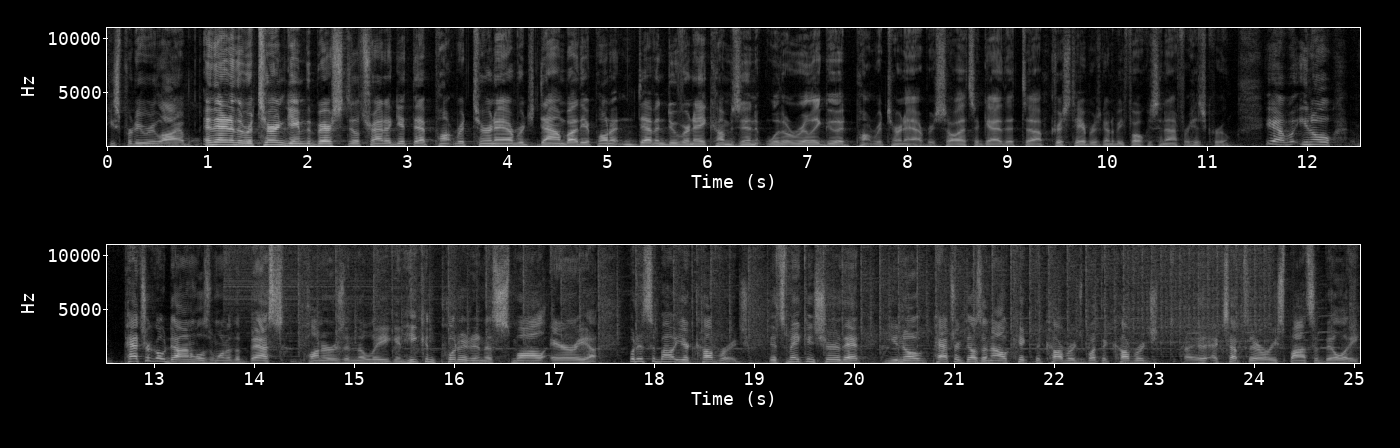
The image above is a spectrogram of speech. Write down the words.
he's pretty reliable. And then in the return game, the Bears still trying to get that punt return average down by the opponent, and Devin Duvernay comes in with a really good punt return average. So that's a guy that uh, Chris Tabor is going to be focusing on for his crew. Yeah, but you know, Patrick O'Donnell is one of the best punters in the league, and he can put it in a small area. But it's about your coverage. It's making sure that, you know, Patrick doesn't outkick the coverage, but the coverage uh, accepts their responsibility.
